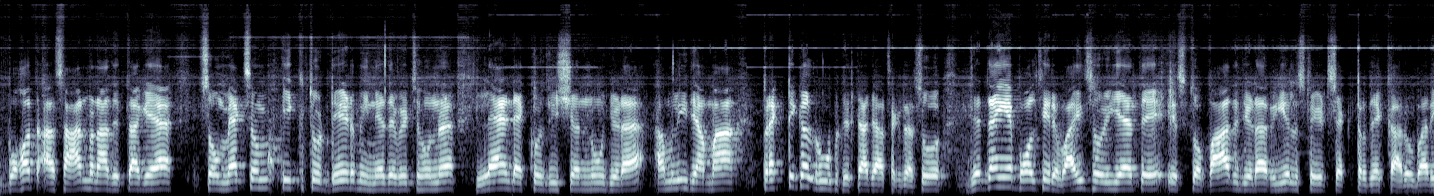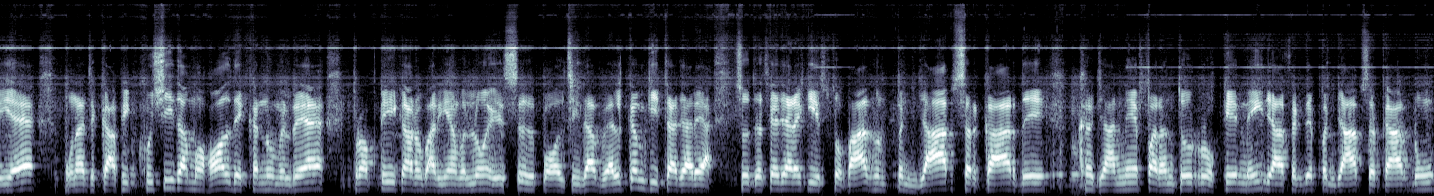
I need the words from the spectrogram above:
ਬਹੁਤ ਆਸਾਨ ਬਣਾ ਦਿੱਤਾ ਗਿਆ ਹੈ। ਸੋ ਮੈਕਸਿਮਮ 1 ਤੋਂ 1.5 ਮਹੀਨੇ ਦੇ ਵਿੱਚ ਹੁਣ ਲੈਂਡ ਐਕੁਜੀਸ਼ਨ ਨੂੰ ਜਿਹੜਾ ਅਮਲੀ ਜਾਮਾ ਪ੍ਰੈਕਟੀਕਲ ਰੂਪ ਦਿੱਤਾ ਜਾ ਸਕਦਾ ਸੋ ਜਿੱਦਾਂ ਹੀ ਇਹ ਪਾਲਿਸੀ ਰਿਵਾਈਜ਼ ਹੋਈ ਹੈ ਤੇ ਇਸ ਤੋਂ ਬਾਅਦ ਜਿਹੜਾ ਰੀਅਲ ਏਸਟੇਟ ਸੈਕਟਰ ਦੇ ਕਾਰੋਬਾਰੀ ਹੈ, ਉਹਨਾਂ 'ਚ ਕਾਫੀ ਖੁਸ਼ੀ ਦਾ ਮਾਹੌਲ ਦੇਖਣ ਨੂੰ ਮਿਲ ਰਿਹਾ ਹੈ। ਪ੍ਰਾਪਰਟੀ ਕਾਰੋਬਾਰੀਆਂ ਵੱਲੋਂ ਇਸ ਪਾਲਿਸੀ ਦਾ ਵੈਲਕਮ ਕੀਤਾ ਜਾ ਰਿਹਾ ਸੋ ਦੱਸਿਆ ਜਾ ਰਿਹਾ ਕਿ ਇਸ ਤੋਂ ਬਾਅਦ ਹੁਣ ਪੰਜਾਬ ਸਰਕਾਰ ਦੇ ਖਜ਼ਾਨੇ ਭਰਨ ਤੋਂ ਰੋਕੇ ਨਹੀਂ ਜਾ ਸਕਦੇ। ਪੰਜਾਬ ਸਰਕਾਰ ਨੂੰ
